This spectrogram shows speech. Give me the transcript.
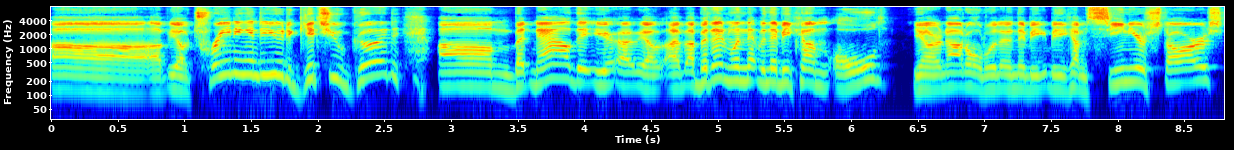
uh, you know, training into you to get you good. Um, but now that you're, uh, you know, uh, but then when they, when they become old, you know, not old, when they be, become senior stars,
